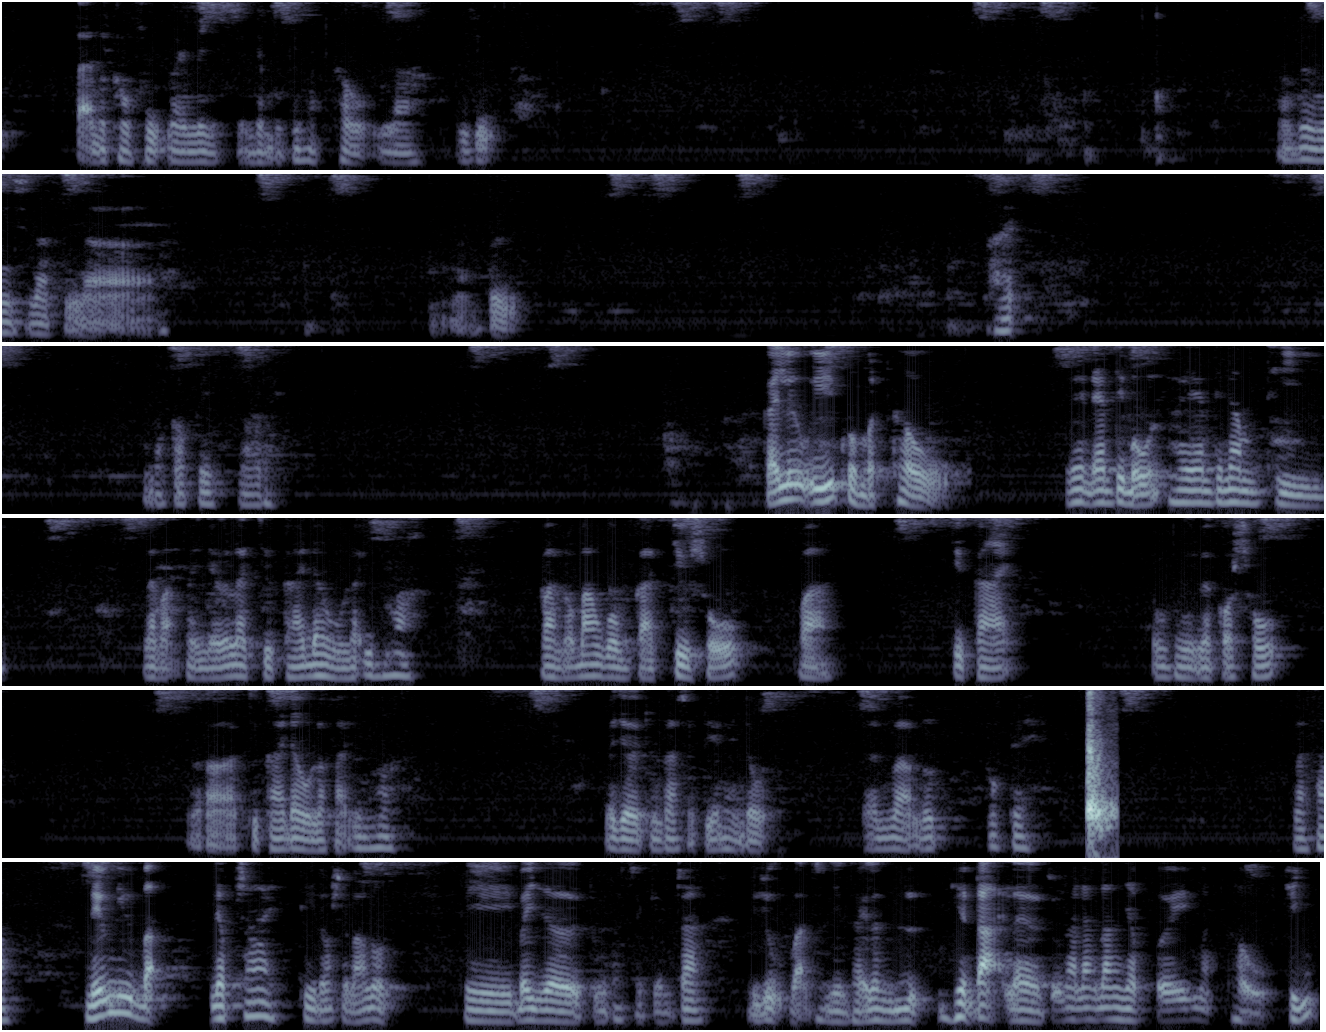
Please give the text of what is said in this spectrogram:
Tại mật khẩu phụ này mình sẽ nhập một cái mật khẩu là, ví dụ rồi mình sẽ đặt là từ Đấy. nó copy vào đây. Cái lưu ý của mật khẩu lên MT4 hay MT5 thì là bạn phải nhớ là chữ cái đầu là in hoa. Và nó bao gồm cả chữ số và chữ cái. Đồng thời là có số. À, chữ cái đầu là phải in hoa. Bây giờ chúng ta sẽ tiến hành đổi. Ấn vào nút ok. Là xong. Nếu như bạn nhập sai thì nó sẽ báo lỗi. Thì bây giờ chúng ta sẽ kiểm tra ví dụ bạn sẽ nhìn thấy là hiện tại là chúng ta đang đăng nhập với mật khẩu chính.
